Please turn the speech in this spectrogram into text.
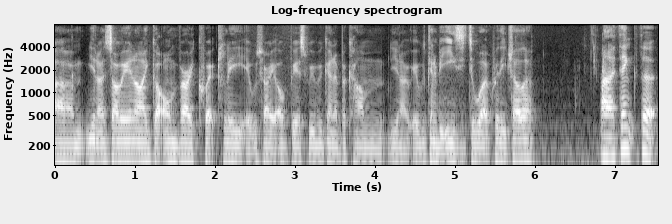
Um, you know, Zoe and I got on very quickly. It was very obvious we were going to become, you know, it was going to be easy to work with each other. And I think that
